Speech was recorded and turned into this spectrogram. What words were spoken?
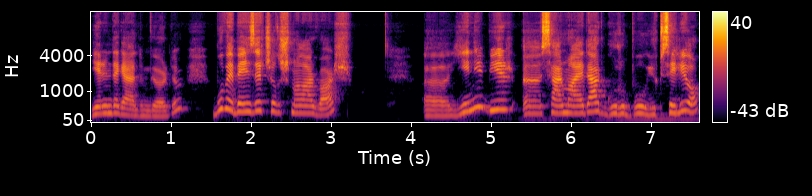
Yerinde geldim gördüm. Bu ve benzeri çalışmalar var. Yeni bir sermayedar grubu yükseliyor.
